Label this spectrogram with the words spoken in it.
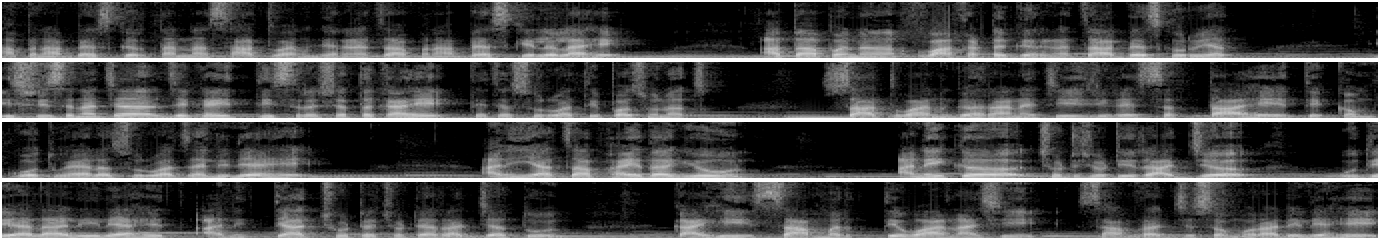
आपण अभ्यास करताना सातवान घराण्याचा आपण अभ्यास केलेला आहे. आता आपण वाकाटक घराण्याचा अभ्यास करूयात. इसवी सनाच्या जे काही तिसरं शतक आहे त्याच्या सुरुवातीपासूनच सातवान घराण्याची जी काही सत्ता आहे ते कमकुवत व्हायला सुरुवात झालेली आहे. आणि याचा फायदा घेऊन अनेक छोटी छोटी राज्य उदयाला आलेली आहेत आणि त्या छोट्या छोट्या राज्यातून काही सामर्थ्यवान अशी साम्राज्य समोर आलेली आहे.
